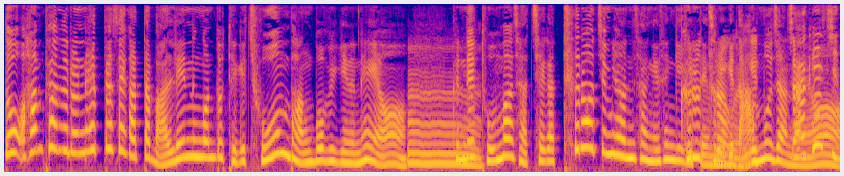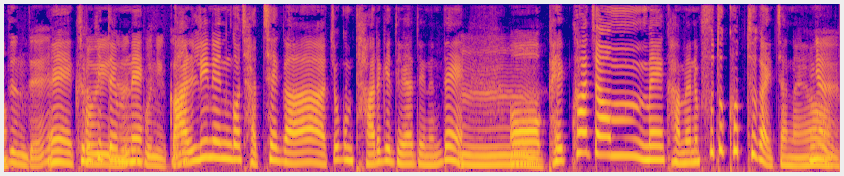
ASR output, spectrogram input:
또 한편으로는 햇볕에 갖다 말리는 건 또 되게 좋은 방법이기는 해요. 음. 근데 도마 자체가 틀어짐 현상이 생기기 그렇더라고요. 때문에 이게 나무잖아요. 짜게 지던데. 네. 그렇기 때문에 보니까. 말리는 것 자체가 조금 다르게 돼야 되는데 음. 어, 백화점에 가면은 푸드코트가 있잖아요. 네.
